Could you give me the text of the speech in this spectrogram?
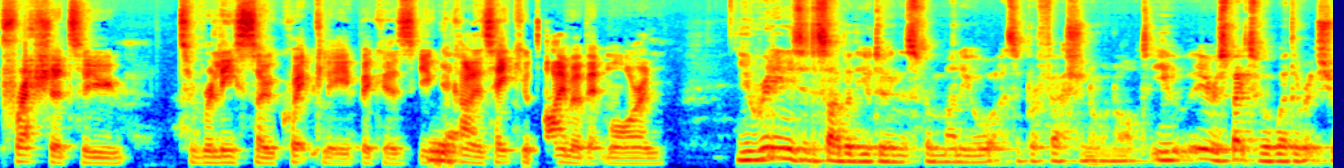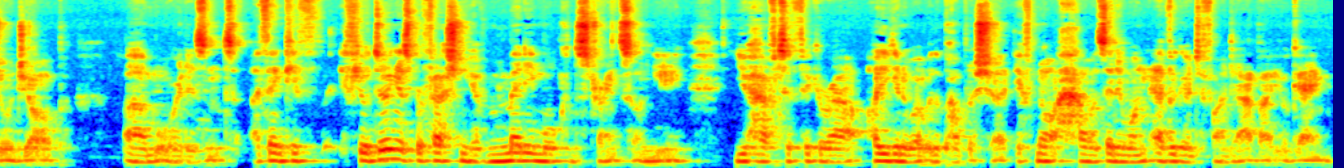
pressure to to release so quickly because you can yeah. kind of take your time a bit more and you really need to decide whether you're doing this for money or as a profession or not, irrespective of whether it's your job um, or it isn't. I think if, if you're doing it as a profession, you have many more constraints on you. You have to figure out are you going to work with a publisher? If not, how is anyone ever going to find out about your game?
